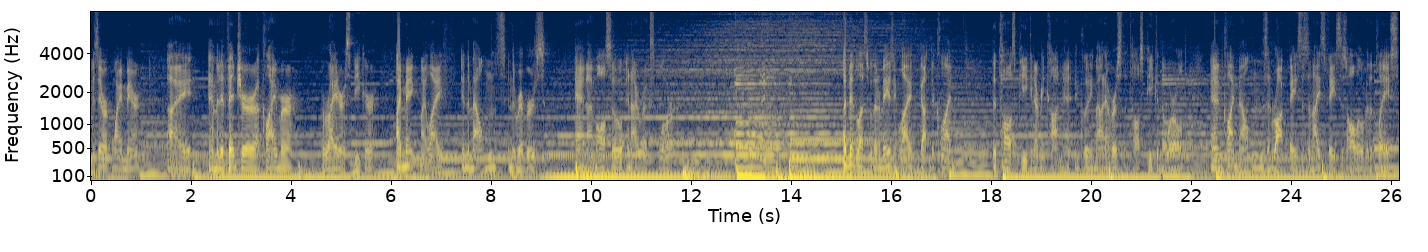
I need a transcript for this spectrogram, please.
name is Erik Weihenmayer. I am an adventurer, a climber, a writer, a speaker. I make my life in the mountains, in the rivers, and I'm also an Aira explorer. I've been blessed with an amazing life, gotten to climb the tallest peak in every continent, including Mount Everest, the tallest peak in the world, and climb mountains and rock faces and ice faces all over the place,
